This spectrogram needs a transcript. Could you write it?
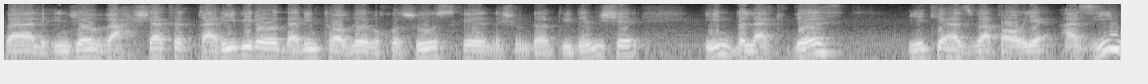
بله اینجا وحشت غریبی رو در این تابلو به خصوص که نشون داد دیده میشه. این بلک دث یکی از وقایع عظیم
